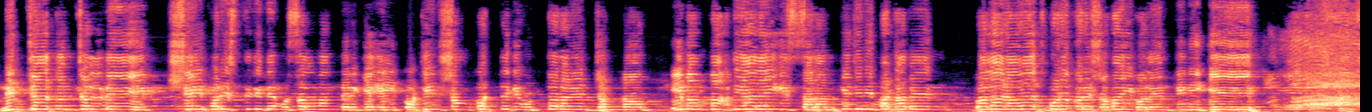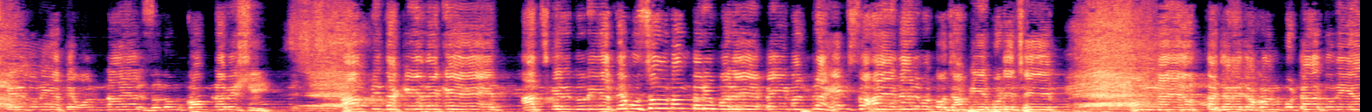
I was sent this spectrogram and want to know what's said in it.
নির্যাতন চলবে, সেই পরিস্থিতিতে মুসলমানদেরকে এই কঠিন সংকট থেকে উত্তরণের জন্য ইমাম মাহদি আলাইহিস সালামকে যিনি পাঠাবেন বলার আওয়াজ বড় করে সবাই বলেন, তিনি কে? আজকের দুনিয়াতে অন্যায় আর জুলুম কম না বেশি। আপনি তাকে দেখেন, আজকের দুনিয়াতে মুসলমানদের উপরে বেঈমানরা হিংস হায়নার মতো ঝাঁপিয়ে পড়েছে। অন্যায় অত্যাচারে যখন গোটা দুনিয়া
